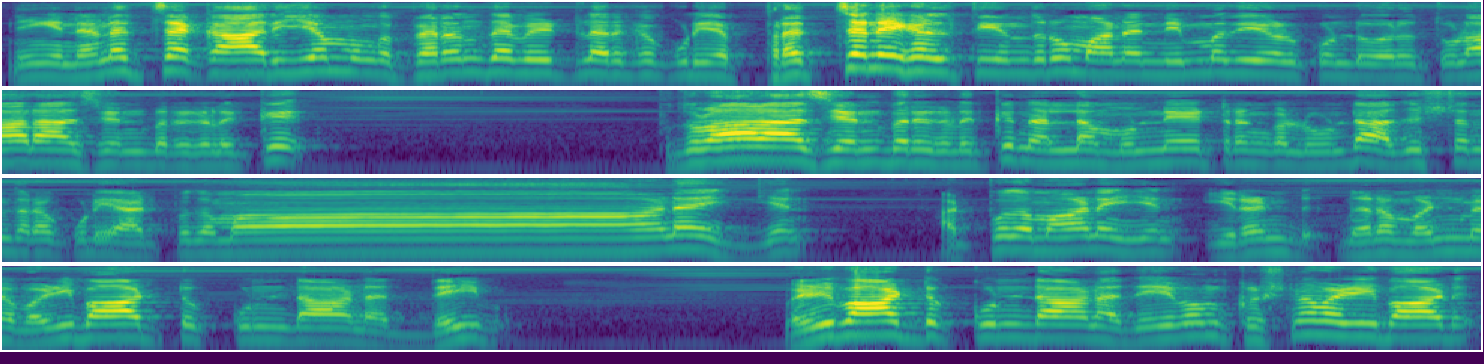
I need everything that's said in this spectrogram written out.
நீங்க நினைச்ச காரியம் உங்க பிறந்த வீட்டுல இருக்கக்கூடிய பிரச்சனைகள் தீர்ந்துரும். மன நிம்மதிகள் கொண்டு வரும். துளாராசி என்பர்களுக்கு துளாராசி என்பர்களுக்கு நல்ல முன்னேற்றங்கள் உண்டு. அதிர்ஷ்டம் தரக்கூடிய அற்புதமான எண். அற்புதமான எண் இரண்டு. நிறம் வன்மை வழிபாட்டுக்குண்டான தெய்வம். வழிபாட்டுக்குண்டான தெய்வம். கிருஷ்ண வழிபாடு.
